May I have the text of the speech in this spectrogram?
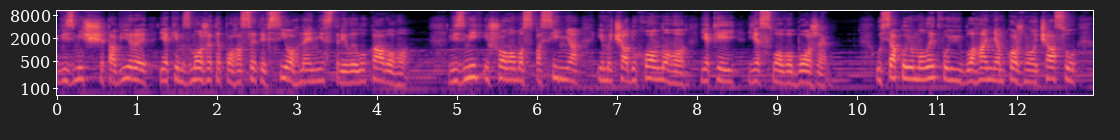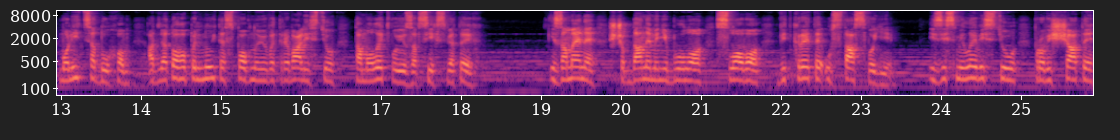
візьміть щита віри, яким зможете погасити всі огненні стріли лукавого. Візьміть і шоломо спасіння і меча духовного, який є Слово Боже. Усякою молитвою і благанням кожного часу моліться духом, а для того пильнуйте з повною витривалістю та молитвою за всіх святих. І за мене, щоб дане мені було слово відкрити уста свої, і зі сміливістю провіщати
